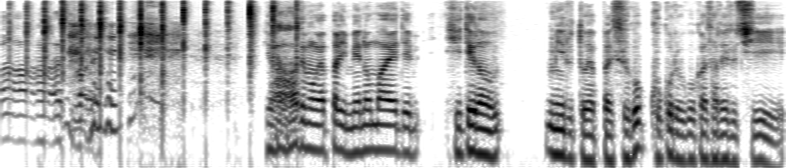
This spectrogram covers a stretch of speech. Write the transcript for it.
わあ、すごい。いやーでもやっぱり目の前で弾いてるのを見るとやっぱりすごく心動かされるし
